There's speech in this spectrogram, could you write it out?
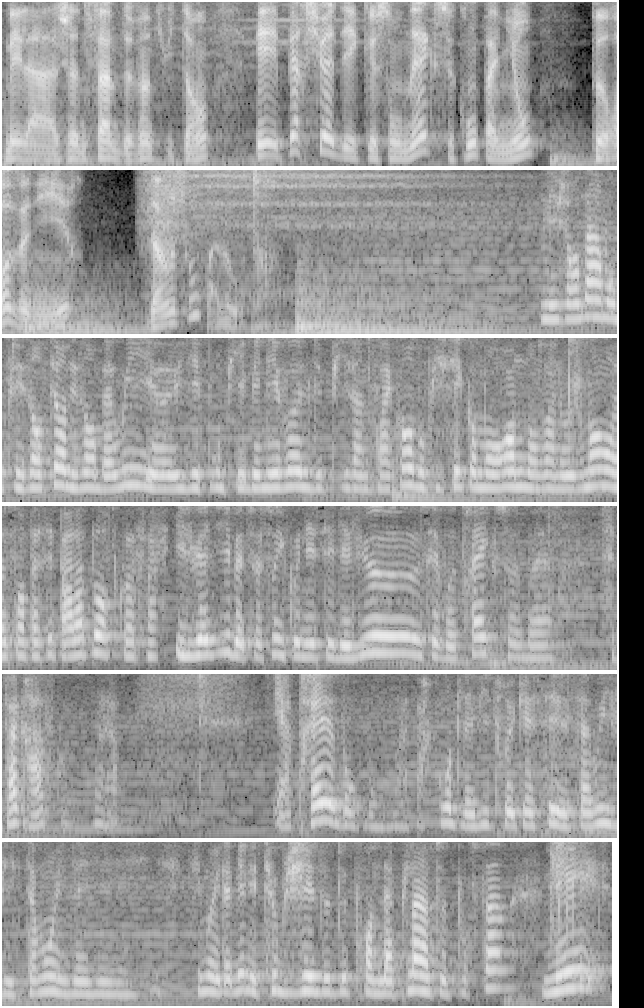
Mais la jeune femme de 28 ans est persuadée que son ex-compagnon peut revenir d'un jour à l'autre. Les gendarmes ont plaisanté en disant bah oui, euh, il est pompier bénévole depuis 25 ans, donc il sait comment on rentre dans un logement euh, sans passer par la porte. Il lui a dit bah, de toute façon, il connaissait les lieux, c'est votre ex, bah, c'est pas grave. Quoi. Voilà. Et après, donc, bon, bah, par contre, la vitre cassée, ça oui, évidemment, il, effectivement, il a bien été obligé de, prendre la plainte pour ça. Mais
